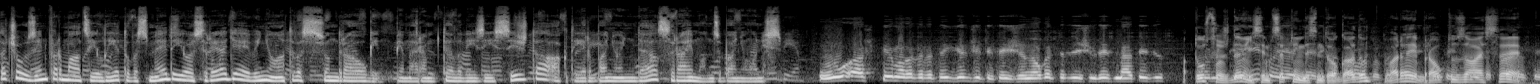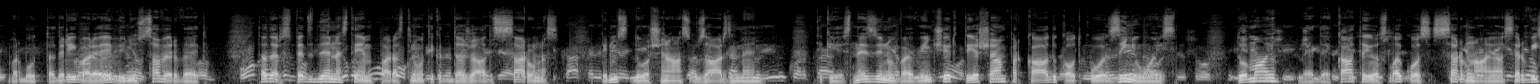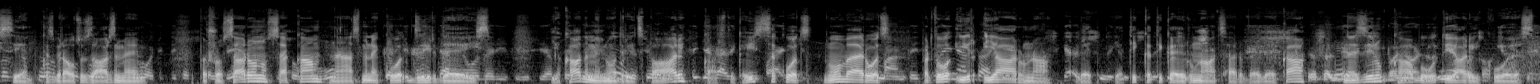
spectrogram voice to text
Taču uz informāciju Lietuvas mēdījos reaģēja viņu atvases un draugi, piemēram, piemēram, televīzijas sižetā aktiera Baņoņa dēls Raimons Baņonis. Nu, aš pirmą kartą apie tai girdžiu, tik tai žinau, kad 70 metais jis. Ap 1970. gadu varēja braukt uz ASV, varbūt tad arī varēja viņu savervēt. Tad ar spēcdienestiem parasti notika dažādas sarunas pirms došanās uz ārzemēm. Tikai es nezinu, vai viņš ir tiešām par kādu kaut ko ziņojis. Domāju, VDK tajos laikos sarunājās ar visiem, kas brauc uz ārzemēm. Par šo sarunu sekām neesmu neko dzirdējis. Ja kādam ir nodarīts pāri, kāds tika izsakots, novērots, par to ir jārunā. Bet, ja tika tikai runāts ar VDK, nezinu, kā būtu jārīkojas.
